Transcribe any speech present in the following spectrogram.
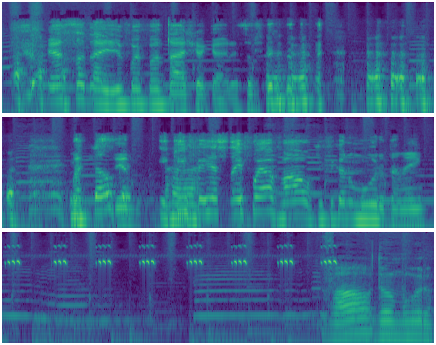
Essa daí foi fantástica, cara. Essa foi mais Então, cedo. E quem fez essa daí foi a Val, que fica no muro também. Val do Muro.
